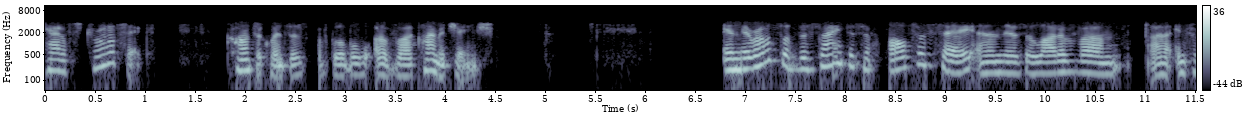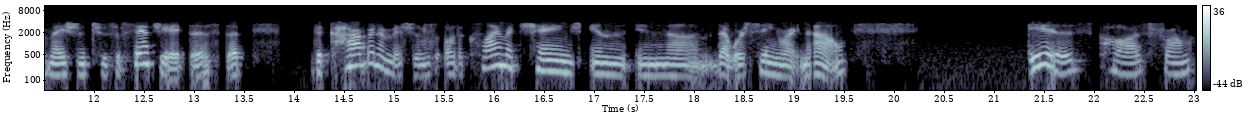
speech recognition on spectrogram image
catastrophic consequences of global of uh, climate change. And they're also the scientists have also say, and there's a lot of um, uh, information to substantiate this, that the carbon emissions or the climate change in in um, that we're seeing right now is caused from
